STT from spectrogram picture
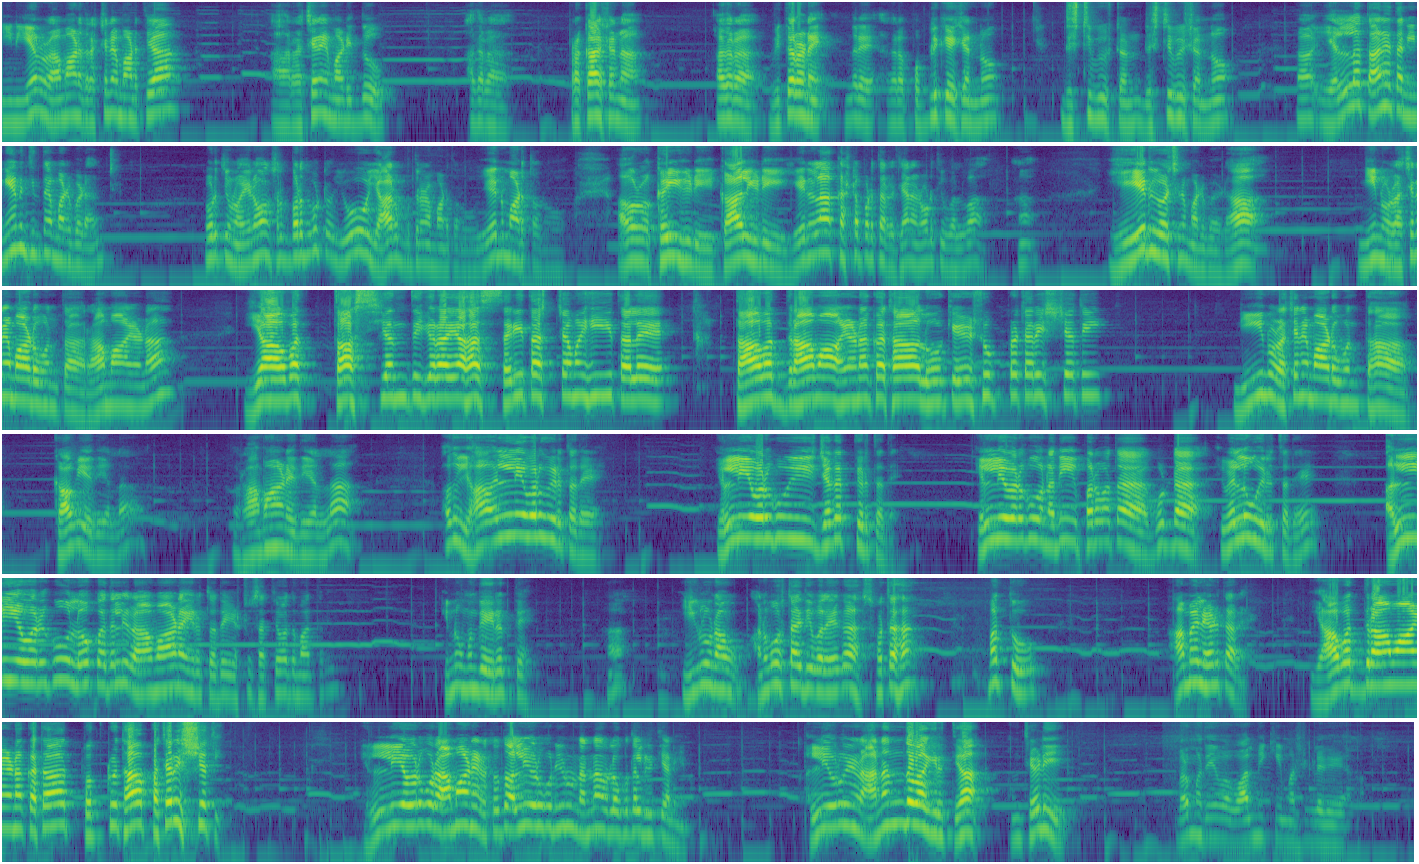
ನೀನು ಏನು ರಾಮಾಯಣದ ರಚನೆ ಮಾಡ್ತೀಯಾ? ಆ ರಚನೆ ಮಾಡಿದ್ದು ಅದರ ಪ್ರಕಾಶನ, ಅದರ ವಿತರಣೆ, ಅಂದರೆ ಅದರ ಪಬ್ಲಿಕೇಶನ್ನು ಡಿಸ್ಟ್ರಿಬ್ಯೂಷನ್ ಡಿಸ್ಟ್ರಿಬ್ಯೂಷನ್ನು ಎಲ್ಲ ತಾನೇ ತಾನು, ಇನ್ನೇನು ಚಿಂತೆ ಮಾಡಬೇಡ ಅಂತ. ನೋಡ್ತೀವಿ ನಾವು, ಏನೋ ಒಂದು ಸ್ವಲ್ಪ ಬರೆದ್ಬಿಟ್ಟು, ಅಯ್ಯೋ, ಯಾರು ಮುದ್ರಣ ಮಾಡ್ತಾರೋ, ಏನು ಮಾಡ್ತಾರೋ, ಅವರು ಕೈ ಹಿಡಿ, ಕಾಲು ಹಿಡಿ, ಏನೆಲ್ಲ ಕಷ್ಟಪಡ್ತಾರೆ ಜನ ನೋಡ್ತೀವಲ್ವಾ? ಹಾಂ ಏನು ಯೋಚನೆ ಮಾಡಬೇಡ. ನೀನು ರಚನೆ ಮಾಡುವಂಥ ರಾಮಾಯಣ ಯಾವತ್ತಾಸ್ಯಂತಿಗಿರಯ ಗಿರಯ ಸರಿತಶ್ಚ ಮಹೀತಲೆ, ತಾವದ್ ರಾಮಾಯಣ ಕಥಾ ಲೋಕೇಶು ಪ್ರಚರಿಷ್ಯತಿ. ನೀನು ರಚನೆ ಮಾಡುವಂತಹ ಕಾವ್ಯ ಇದೆಯಲ್ಲ, ರಾಮಾಯಣ ಇದೆಯಲ್ಲ, ಅದು ಎಲ್ಲಿಯವರೆಗೂ ಇರ್ತದೆ? ಎಲ್ಲಿಯವರೆಗೂ ಈ ಜಗತ್ತಿರ್ತದೆ? ಎಲ್ಲಿಯವರೆಗೂ ನದಿ, ಪರ್ವತ, ಗುಡ್ಡ ಇವೆಲ್ಲವೂ ಇರ್ತದೆ? ಅಲ್ಲಿಯವರೆಗೂ ಲೋಕದಲ್ಲಿ ರಾಮಾಯಣ ಇರುತ್ತದೆ ಎಷ್ಟು ಸತ್ಯವಾದ ಮಾತಲ್ಲಿ ಇನ್ನೂ ಮುಂದೆ ಇರುತ್ತೆ. ಹಾಂ? ಈಗಲೂ ನಾವು ಅನುಭವಿಸ್ತಾ ಇದ್ದೀವಲ್ಲ, ಈಗ ಸ್ವತಃ. ಮತ್ತು ಆಮೇಲೆ ಹೇಳ್ತಾರೆ ಯಾವದ್ ರಾಮಾಯಣ ಕಥಾ ತ್ವತ್ಕೃತ ಪ್ರಚರಿಷ್ಯತಿ? ಎಲ್ಲಿಯವರೆಗೂ ರಾಮಾಯಣ ಇರ್ತದೋ ಅಲ್ಲಿಯವರೆಗೂ ನೀನು ನನ್ನ ಲೋಕದಲ್ಲಿ ಇರ್ತೀಯ ನೀನು? ಅಲ್ಲಿಯವರೆಗೂ ನೀನು ಆನಂದವಾಗಿರ್ತೀಯ? ಅಂಥೇಳಿ ಬ್ರಹ್ಮದೇವ ವಾಲ್ಮೀಕಿ ಮಹರ್ಷಿಗಳಿಗೆ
